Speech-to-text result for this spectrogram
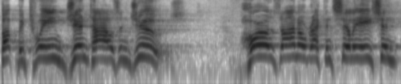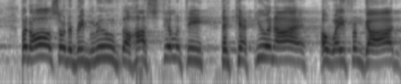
but between Gentiles and Jews. Horizontal reconciliation, but also to remove the hostility that kept you and I away from God.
